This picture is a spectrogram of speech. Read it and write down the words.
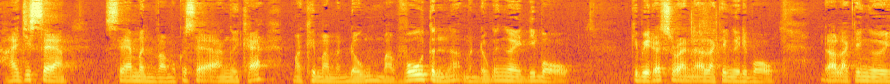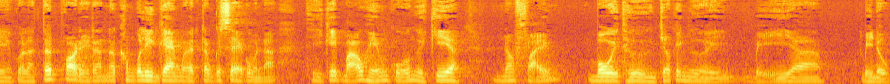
hai chiếc xe, xe mình và một cái xe người khác mà khi mà mình đụng mà vô tình mình đụng cái người đi bộ, cái pedestrian đó là cái người đi bộ, đó là cái người gọi là third party đó, nó không có liên can ở trong cái xe của mình đó, thì cái bảo hiểm của người kia nó phải bồi thường cho cái người bị à, bị đụng.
